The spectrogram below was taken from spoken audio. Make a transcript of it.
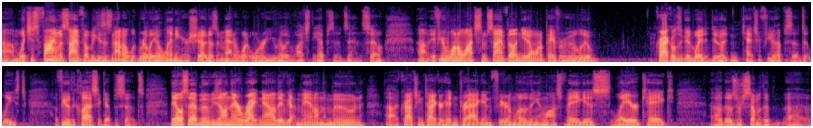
Um, which is fine with Seinfeld because it's not a, really a linear show. It doesn't matter what order you really watch the episodes in. So, um, if you want to watch some Seinfeld and you don't want to pay for Hulu, Crackle's a good way to do it and catch a few episodes at least, a few of the classic episodes. They also have movies on there right now. They've got Man on the Moon, uh, Crouching Tiger, Hidden Dragon, Fear and Loathing in Las Vegas, Layer Cake. Uh, those are some of the uh,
